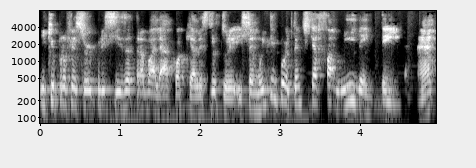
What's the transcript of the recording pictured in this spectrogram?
e que o professor precisa trabalhar com aquela estrutura. Isso é muito importante que a família entenda, né?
